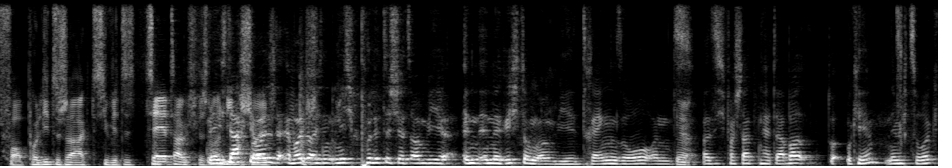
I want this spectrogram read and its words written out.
vor politischer Aktivität habe ich mich noch Ich nie dachte, ihr gescheut. wolltet, ihr wolltet euch nicht politisch jetzt irgendwie in, in eine Richtung irgendwie drängen, so und Ja. was ich verstanden hätte. Aber okay, nehme ich zurück.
